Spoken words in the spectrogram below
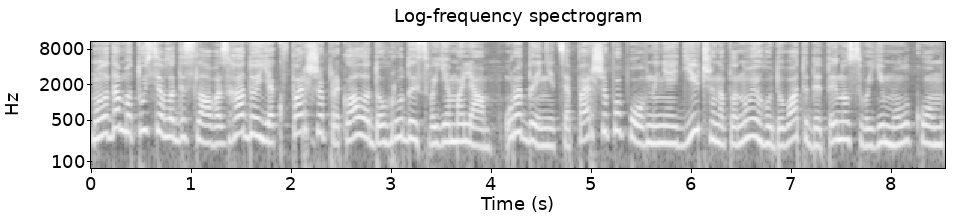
Молода матуся Владислава згадує, як вперше приклала до груди своє маля. У родині це перше поповнення, і дівчина планує годувати дитину своїм молоком.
